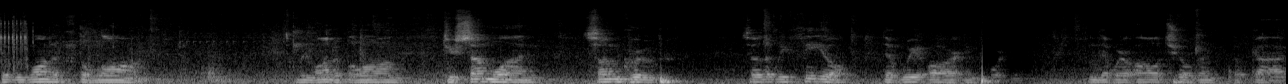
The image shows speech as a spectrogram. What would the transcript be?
that we want to belong. We want to belong to someone, some group, so that we feel that we are important and that we're all children of God.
